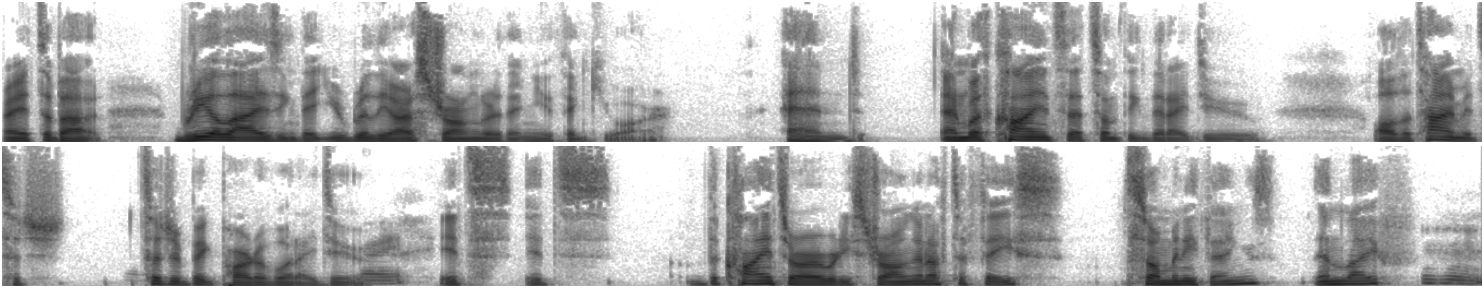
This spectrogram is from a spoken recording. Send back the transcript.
right? It's about realizing that you really are stronger than you think you are, and and with clients, that's something that I do all the time. It's such such a big part of what I do. Right. It's it's the clients are already strong enough to face so many things in life, hmm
